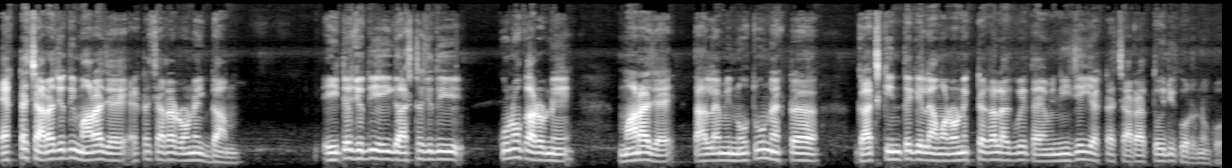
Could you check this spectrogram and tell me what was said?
একটা চারা যদি মারা যায়, একটা চারার অনেক দাম। এইটা যদি, এই গাছটা যদি কোনো কারণে মারা যায়, তাহলে আমি নতুন একটা গাছ কিনতে গেলে আমার অনেক টাকা লাগবে, তাই আমি নিজেই একটা চারা তৈরি করে নেব।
